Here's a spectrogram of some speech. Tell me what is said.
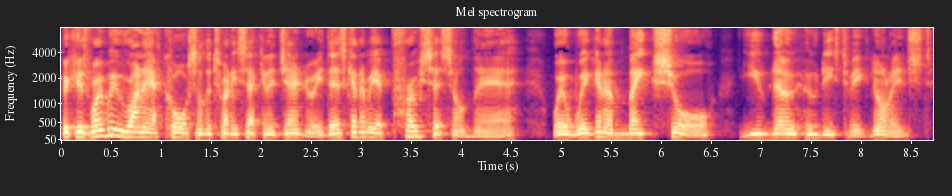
Because when we run our course on the 22nd of January, there's going to be a process on there where we're going to make sure you know who needs to be acknowledged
